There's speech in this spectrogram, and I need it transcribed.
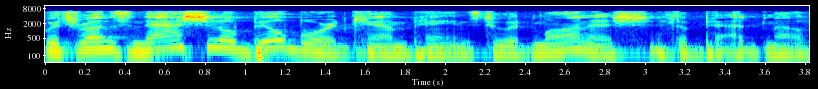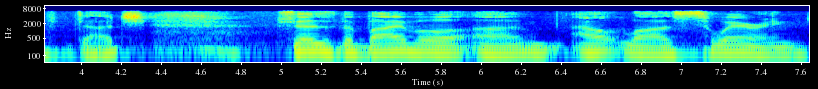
Which runs national billboard campaigns to admonish the bad mouthed Dutch, says the Bible um, outlaws swearing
